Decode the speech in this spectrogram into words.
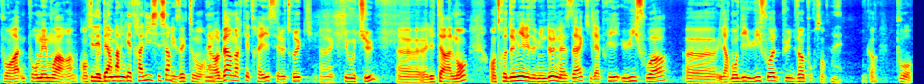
pour, pour mémoire. Hein, c'est les bear market rally, c'est ça? Exactement. Alors le bear market rally, c'est le truc qui vous tue, littéralement. Entre 2000 et 2002, le Nasdaq, il a pris 8 fois, il a rebondi 8 fois de plus de 20%. D'accord? Pour,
